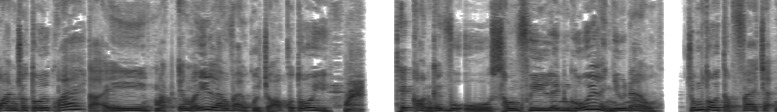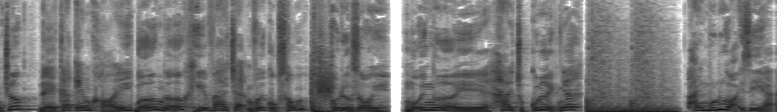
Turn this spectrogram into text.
oan cho tôi quá. Tại mặt em ấy lao vào cùi chó của tôi. Thế còn cái vụ song phi lên gối là như nào? Chúng tôi tập va chạm trước để các em khỏi bỡ ngỡ khi va chạm với cuộc sống. Thôi được rồi, mỗi người hai chục cuốn lịch nhé. Anh muốn gọi gì ạ?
